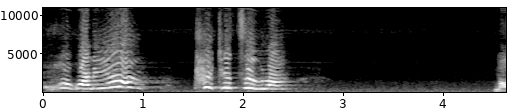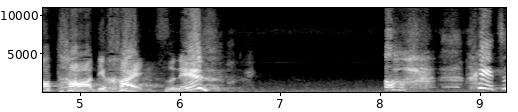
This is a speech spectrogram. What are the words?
花花亮，他就走了。那他的孩子呢？啊，孩子，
